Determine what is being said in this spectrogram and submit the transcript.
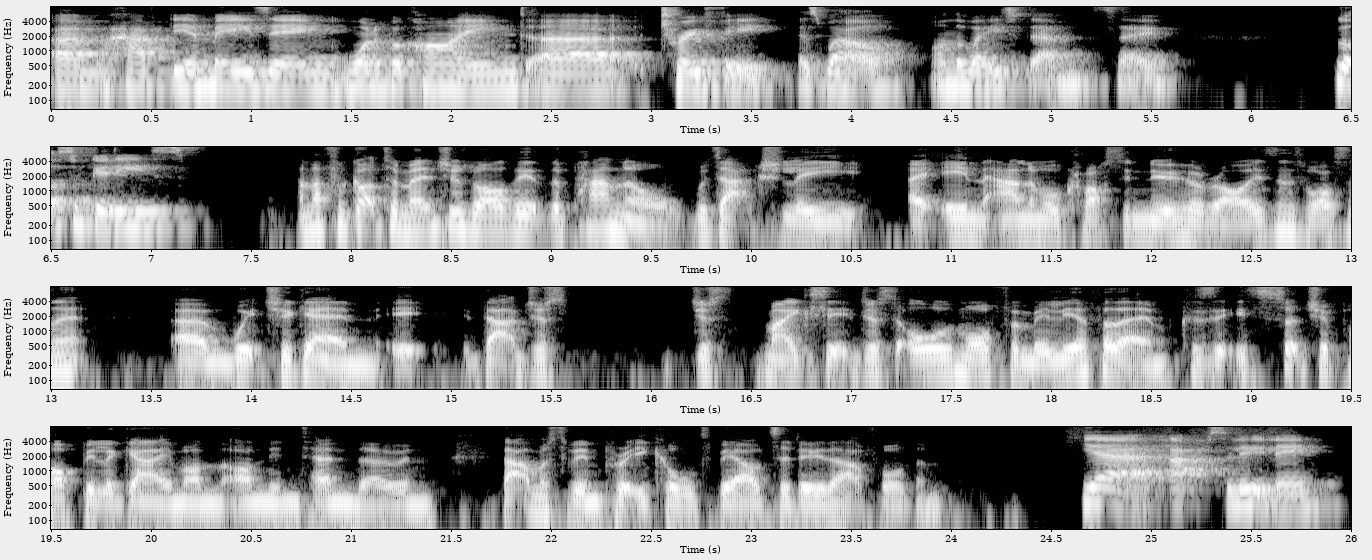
um, have the amazing one of a kind uh, trophy as well on the way to them. So lots of goodies. And I forgot to mention as well the the panel was actually uh, in Animal Crossing New Horizons, wasn't it? Um, which again, it, that just just makes it just all the more familiar for them because it's such a popular game on on Nintendo, and that must have been pretty cool to be able to do that for them. Yeah, absolutely.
